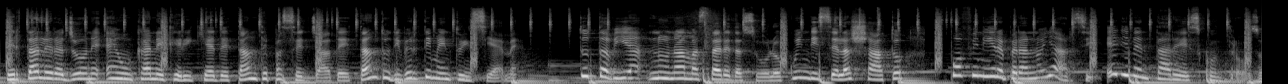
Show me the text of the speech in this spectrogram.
Per tale ragione è un cane che richiede tante passeggiate e tanto divertimento insieme. Tuttavia non ama stare da solo, quindi se lasciato può finire per annoiarsi e diventare scontroso.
